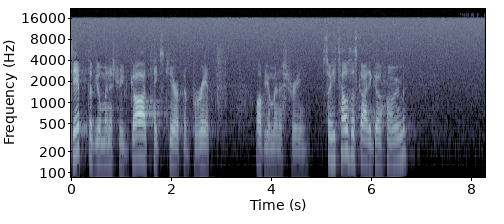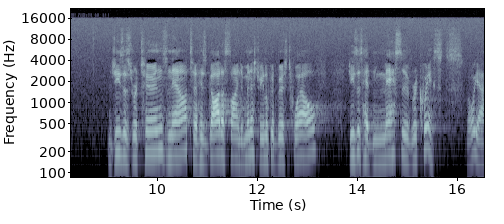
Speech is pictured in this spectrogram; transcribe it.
depth of your ministry. God takes care of the breadth of your ministry. So he tells this guy to go home Jesus returns now to his God assigned ministry. Look at verse 12. Jesus had massive requests. Oh, yeah.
